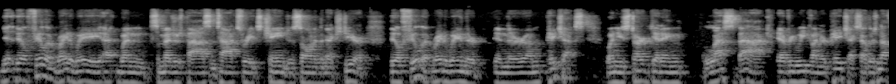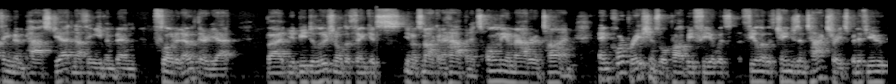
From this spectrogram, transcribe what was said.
They'll feel it right away when some measures pass and tax rates change and so on in the next year. They'll feel it right away in their in their um, paychecks when you start getting less back every week on your paychecks. Now, there's nothing been passed yet, nothing even been floated out there yet, but you'd be delusional to think it's, you know, it's not going to happen. It's only a matter of time. And corporations will probably feel it with feel it with changes in tax rates. But if you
